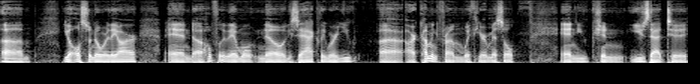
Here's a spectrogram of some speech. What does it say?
um, you'll also know where they are, and uh, hopefully they won't know exactly where you uh, are coming from with your missile. And you can use that to,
